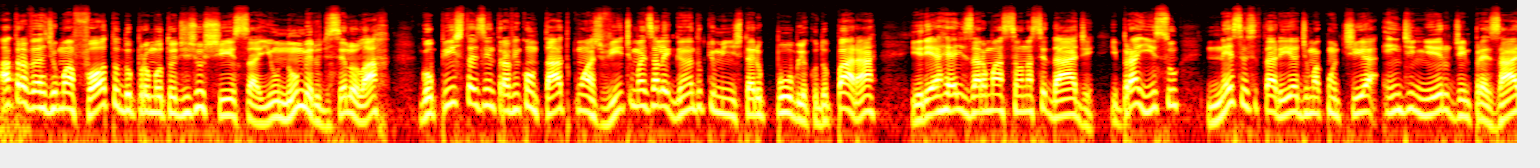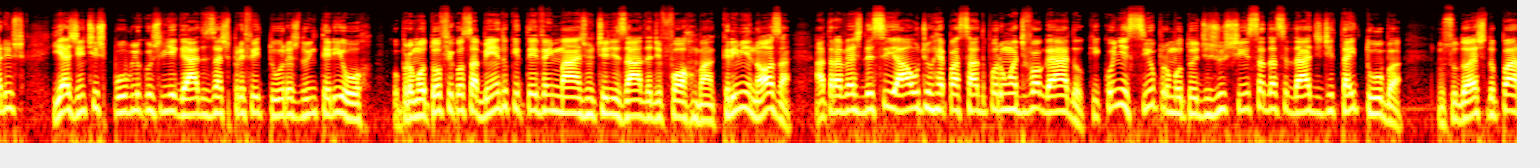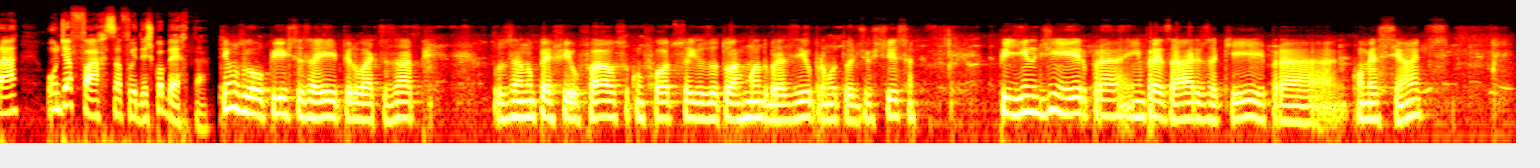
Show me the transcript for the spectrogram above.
Através de uma foto do promotor de justiça e um número de celular, golpistas entravam em contato com as vítimas alegando que o Ministério Público do Pará iria realizar uma ação na cidade e, para isso, necessitaria de uma quantia em dinheiro de empresários e agentes públicos ligados às prefeituras do interior. O promotor ficou sabendo que teve a imagem utilizada de forma criminosa através desse áudio repassado por um advogado que conhecia o promotor de justiça da cidade de Itaituba, no sudoeste do Pará, onde a farsa foi descoberta. Tem uns golpistas aí pelo WhatsApp usando um perfil falso com fotos aí do Dr. Armando Brasil, promotor de justiça, pedindo dinheiro para empresários aqui, para comerciantes,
